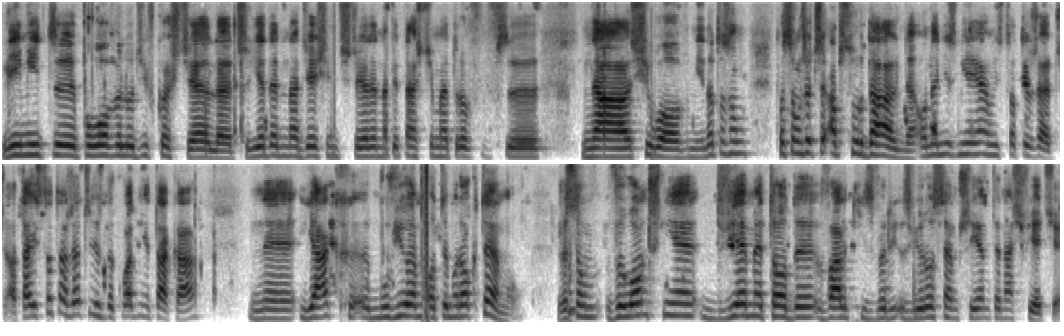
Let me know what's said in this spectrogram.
Limit y, połowy ludzi w kościele, czy 1 na 10, czy 1 na 15 metrów w, y, na siłowni, no to są, to są rzeczy absurdalne, one nie zmieniają istoty rzeczy, a ta istota rzeczy jest dokładnie taka, jak mówiłem o tym rok temu, że są wyłącznie dwie metody walki z, wir- z wirusem przyjęte na świecie.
